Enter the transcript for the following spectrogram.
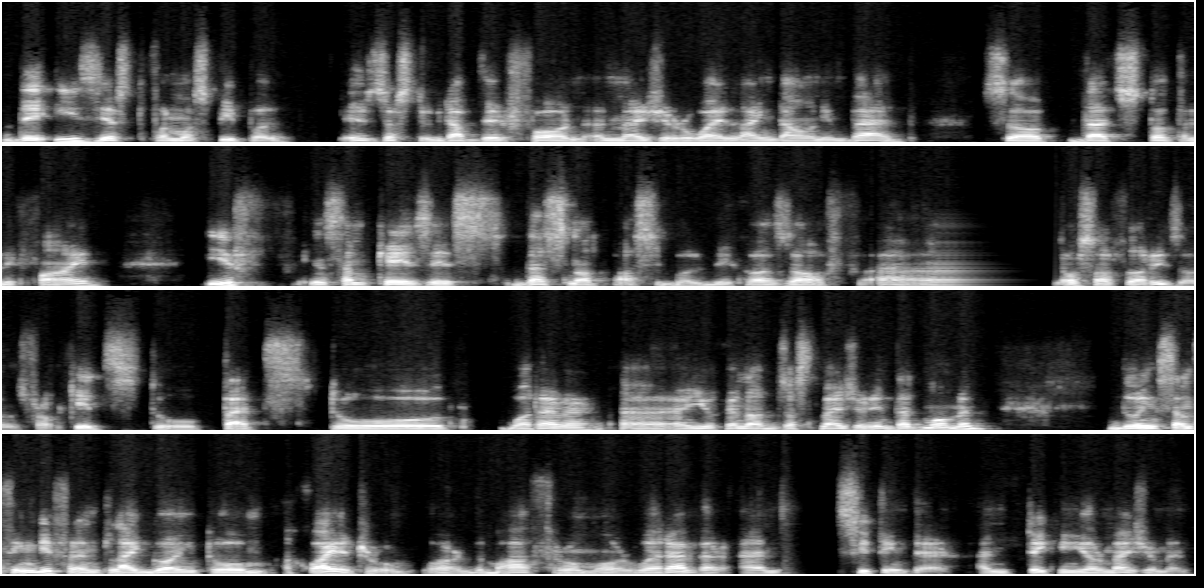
the easiest for most people is just to grab their phone and measure while lying down in bed. So that's totally fine. If in some cases that's not possible because of uh, all sorts of reasons, from kids to pets to whatever, uh, you cannot just measure in that moment. Doing something different, like going to a quiet room or the bathroom or wherever, and sitting there and taking your measurement,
